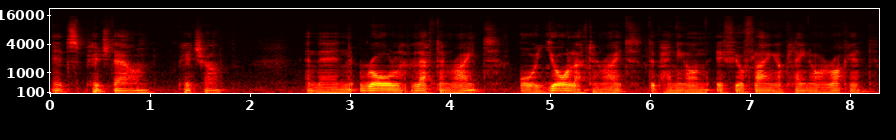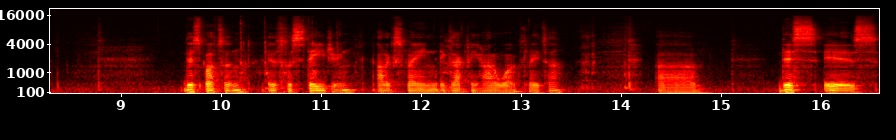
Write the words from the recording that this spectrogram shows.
It's pitch down, pitch up, and then roll left and right, or yaw left and right, depending on if you're flying a plane or a rocket. This button is for staging. I'll explain exactly how it works later. Uh, this is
